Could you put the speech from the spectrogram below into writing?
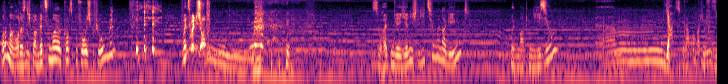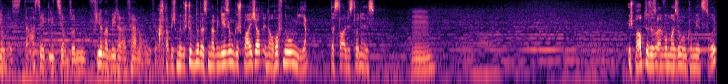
Warte mal, war das nicht beim letzten Mal kurz bevor ich geflogen bin? Wollt's mal nicht auf! so, hatten wir hier nicht Lithium in der Gegend? Und Magnesium? Ähm, ja, So, da wo Magnesium ist, da ist direkt Lithium, so in 400 Metern Entfernung ungefähr. Ach, da habe ich mir bestimmt nur das Magnesium gespeichert in der Hoffnung, ja, dass da alles drin ist. Mhm. Ich behaupte das einfach mal so und komme jetzt zurück.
